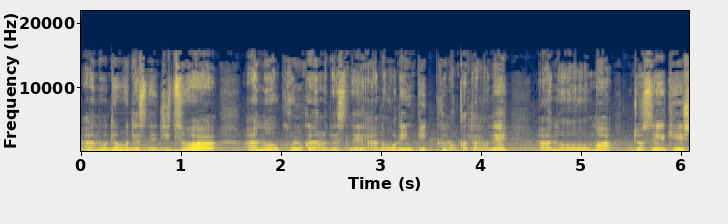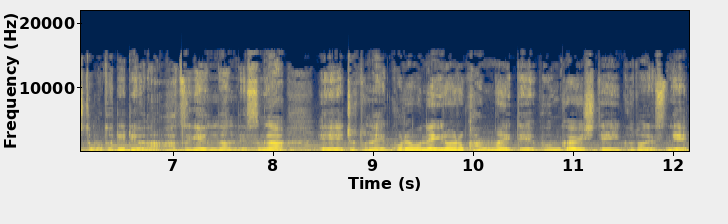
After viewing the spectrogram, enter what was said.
あのでもですね実はあの今回のですねあのオリンピックの方のねあの、まあ、女性軽視とも取れるような発言なんですが、えー、ちょっとねこれをねいろいろ考えて分解していくとですね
